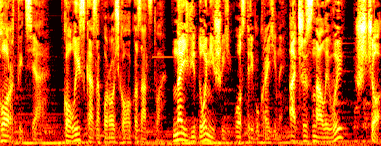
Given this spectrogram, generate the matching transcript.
Хортиця. Колиска запорозького козацтва, найвідоміший острів України. А чи знали ви, що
